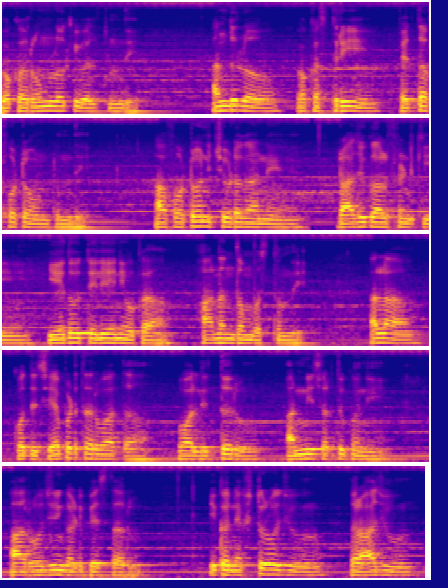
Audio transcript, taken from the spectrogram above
ఒక రూమ్లోకి వెళ్తుంది. అందులో ఒక స్త్రీ పెద్ద ఫోటో ఉంటుంది. ఆ ఫోటోని చూడగానే రాజు గర్ల్ ఫ్రెండ్కి ఏదో తెలియని ఒక ఆనందం వస్తుంది. అలా కొద్దిసేపటి తర్వాత వాళ్ళిద్దరూ అన్నీ సర్దుకొని ఆ రోజుని గడిపేస్తారు. ఇక నెక్స్ట్ రోజు రాజు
